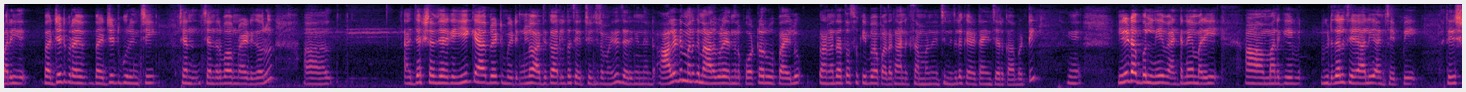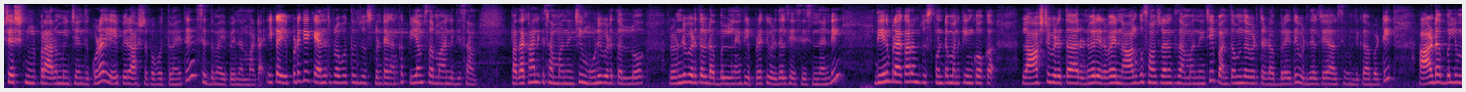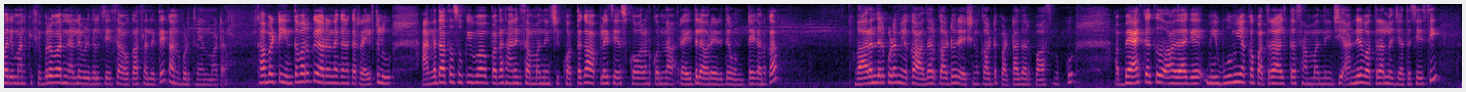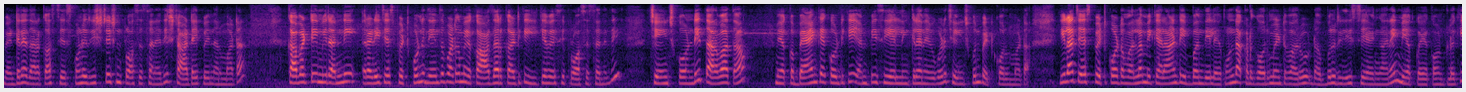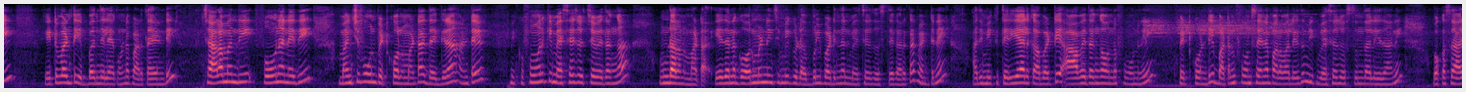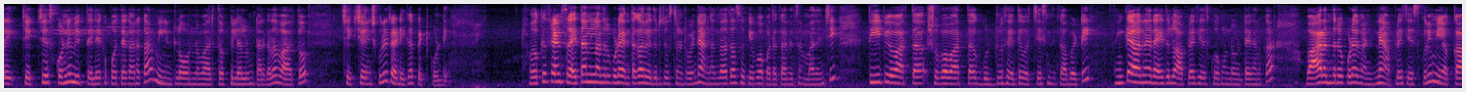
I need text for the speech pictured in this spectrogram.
మరి బడ్జెట్ ప్ర బడ్జెట్ గురించి చంద్రబాబు నాయుడు గారు ఆ, అధ్యక్షత జరిగే ఈ క్యాబినెట్ మీటింగ్లో అధికారులతో చర్చించడం అయితే జరిగిందండి. ఆల్రెడీ మనకు నాలుగు వేల వందల కోట్ల రూపాయలు అన్నదాత సుఖీభా పథకానికి సంబంధించి నిధులు కేటాయించారు కాబట్టి ఈ- డబ్బుల్ని వెంటనే మరి మనకి విడుదల చేయాలి అని చెప్పి రిజిస్ట్రేషన్లు ప్రారంభించేందుకు కూడా ఏపీ రాష్ట్ర ప్రభుత్వం అయితే సిద్ధమైపోయిందనమాట ఇక ఇప్పటికే కేంద్ర ప్రభుత్వం చూసుకుంటే కనుక పీఎం సమ్మాన్ నిధి సం పథకానికి సంబంధించి మూడు విడతల్లో రెండు విడతల డబ్బులను అయితే ఇప్పటికే విడుదల చేసేసిందండి. దీని ప్రకారం చూసుకుంటే మనకి ఇంకొక లాస్ట్ విడత రెండు వేల ఇరవై నాలుగు సంవత్సరానికి సంబంధించి పంతొమ్మిదో విడత డబ్బులు అయితే విడుదల చేయాల్సి ఉంది కాబట్టి ఆ డబ్బులు మరి మనకి ఫిబ్రవరి నెలలో విడుదల చేసే అవకాశాలు అయితే కనపడుతున్నాయి అనమాట కాబట్టి ఇంతవరకు ఎవరైనా కనుక రైతులు అన్నదాత సుఖీభావ పథకానికి సంబంధించి కొత్తగా అప్లై చేసుకోవాలనుకున్న రైతులు ఎవరైతే ఉంటే కనుక వారందరూ కూడా మీ యొక్క ఆధార్ కార్డు రేషన్ కార్డు పట్టాదారు పాస్బుక్ బ్యాంకుకు అలాగే మీ భూమి యొక్క పత్రాలతో సంబంధించి అన్ని పత్రాలను జత చేసి వెంటనే దరఖాస్తు చేసుకోండి. రిజిస్ట్రేషన్ ప్రాసెస్ అనేది స్టార్ట్ అయిపోయిందనమాట. కాబట్టి మీరు అన్నీ రెడీ చేసి పెట్టుకోండి. దీంతో పాటుగా మీ యొక్క ఆధార్ కార్డుకి ఈకేవైసీ ప్రాసెస్ అనేది చేయించుకోండి. తర్వాత మీ యొక్క బ్యాంక్ అకౌంట్కి ఎంపీసీఎల్ లింకులు అనేవి కూడా చేయించుకొని పెట్టుకోవాలన్నమాట. ఇలా చేసి పెట్టుకోవడం వల్ల మీకు ఎలాంటి ఇబ్బంది లేకుండా అక్కడ గవర్నమెంట్ వారు డబ్బులు రిలీజ్ చేయగానే మీ యొక్క అకౌంట్లోకి ఎటువంటి ఇబ్బంది లేకుండా పడతాయండి. చాలామంది ఫోన్ అనేది మంచి ఫోన్ పెట్టుకోవాలన్నమాట దగ్గర. అంటే మీకు ఫోన్కి మెసేజ్ వచ్చే విధంగా ఉండాలన్నమాట. ఏదైనా గవర్నమెంట్ నుంచి మీకు డబ్బులు పడిందని మెసేజ్ వస్తే కనుక వెంటనే అది మీకు తెలియాలి కాబట్టి ఆ విధంగా ఉన్న ఫోన్ని పెట్టుకోండి. బటన్ ఫోన్స్ అయినా పర్వాలేదు మీకు మెసేజ్ వస్తుందా లేదా అని ఒకసారి చెక్ చేసుకోండి. మీకు తెలియకపోతే కనుక మీ ఇంట్లో ఉన్న వారితో పిల్లలు ఉంటారు కదా వారితో చెక్ చేయించుకుని రెడీగా పెట్టుకోండి. ఓకే ఫ్రెండ్స్ రైతాన్నులందరూ కూడా ఎంతగానో ఎదురు చూస్తున్నటువంటి అంగందాత సుఖీభో పథకానికి సంబంధించి తీపి వార్త శుభవార్త గుడ్ న్యూస్ అయితే వచ్చేసింది కాబట్టి ఇంకా ఎవరైనా రైతులు అప్లై చేసుకోకుండా ఉంటే కనుక వారందరూ కూడా వెంటనే అప్లై చేసుకుని మీ యొక్క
